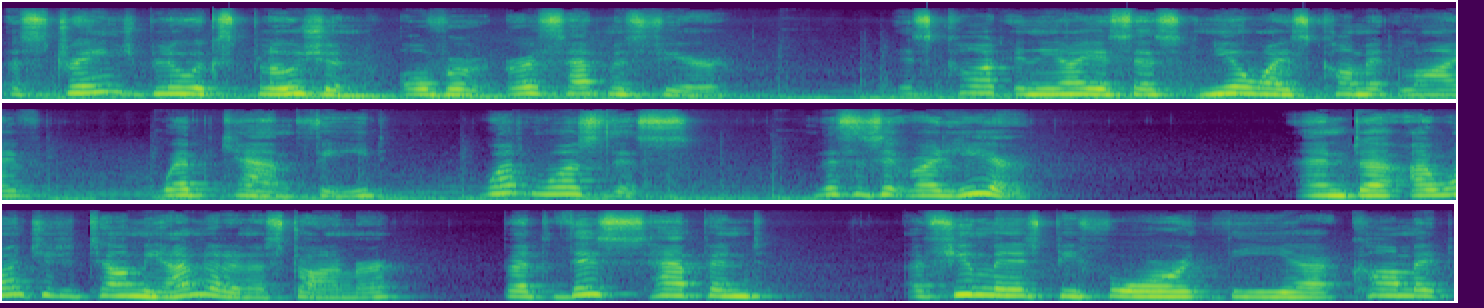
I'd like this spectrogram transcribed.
A strange blue explosion over Earth's atmosphere is caught in the ISS Neowise Comet Live webcam feed. What was this? This is it right here. And uh, I want you to tell me, I'm not an astronomer, but this happened a few minutes before the uh, comet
